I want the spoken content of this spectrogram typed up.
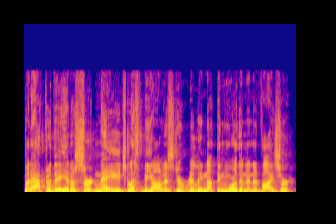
But after they hit a certain age, let's be honest, you're really nothing more than an advisor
